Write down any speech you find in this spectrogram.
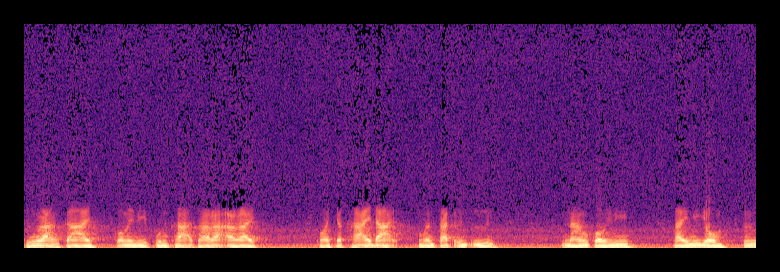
ถึงร่างกายก็ไม่มีคุณค่าสาระอะไร พอจะขายได้เหมือนสัตว์อื่น ๆ หนังก็ไม่มีใครนิยมซื้อ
